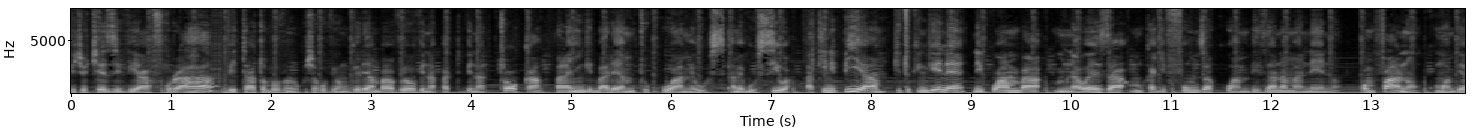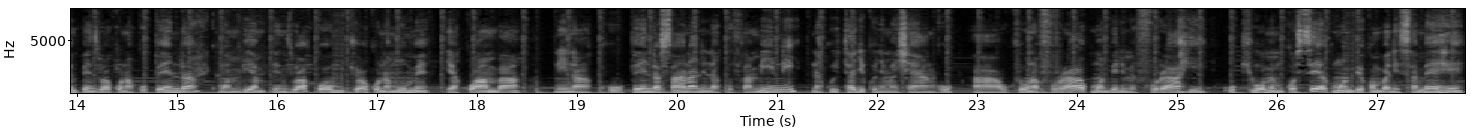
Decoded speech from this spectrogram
vichochezi vya furaha vitatu ambavyo vimekusha kuviongelea ambavyo vinatoka mara nyingi baada ya mtu kuwa amebusiwa. Lakini pia kitu kingine ni kwamba mnaweza mkajifunza kuambizana maneno kwa mfano kumwambia mpenzi wako nakupenda kumwambia mpenzi wako au mke wako na mume ya kwamba ninakupenda sana ninakuthamini na kuhitaji kwenye maisha yangu. Aa, ukiwa una furaha kumwambia nimefurahi ukiwa umemkosea kumwambia kwamba nisamehe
